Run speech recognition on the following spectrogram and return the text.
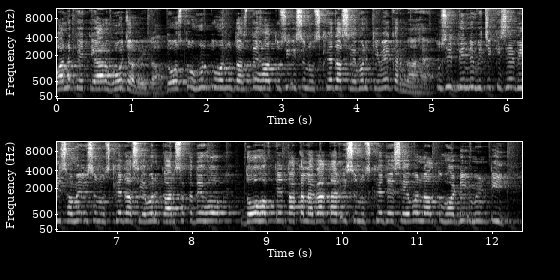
ਬਣ ਕੇ ਤਿਆਰ ਹੋ ਜਾਵੇਗਾ। ਦੋਸਤੋ, ਹੁਣ ਤੁਹਾਨੂੰ ਦੱਸਦੇ ਹਾਂ, ਤੁਸੀਂ ਇਸ ਨੁਸਖੇ ਦਾ ਸੇਵਨ ਕਿਵੇਂ ਕਰਨਾ ਹੈ। ਤੁਸੀਂ ਦਿਨ ਵਿੱਚ ਕਿਸੇ ਵੀ ਸਮੇਂ ਇਸ ਨੁਸਖੇ ਦਾ ਸੇਵਨ ਕਰ ਸਕਦੇ ਹੋ। 2 ਹਫ਼ਤੇ ਤੱਕ ਲਗਾਤਾਰ ਇਸ ਨੁਸਖੇ ਦੇ ਸੇਵਨ ਨਾਲ ਤੁਹਾਡੀ ਇਮਿਊਨਿਟੀ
